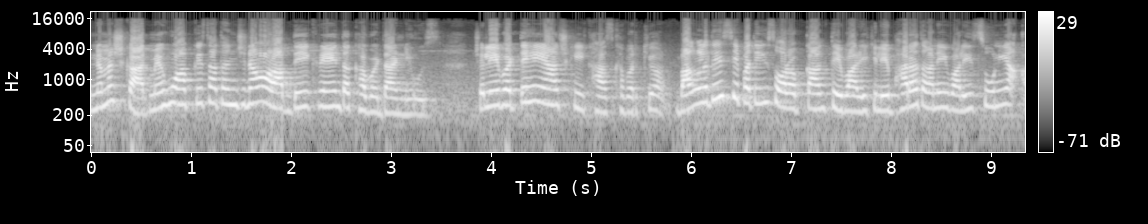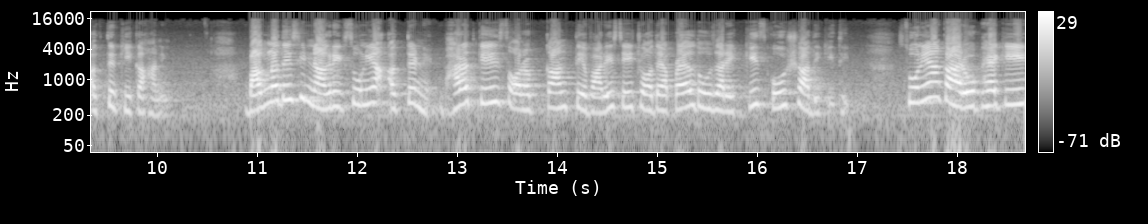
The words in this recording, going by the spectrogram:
नमस्कार, मैं हूँ आपके साथ अंजना और आप देख रहे हैं द खबरदार न्यूज़। चलिए बढ़ते हैं आज की खास खबर की ओर। बांग्लादेश से पति सौरभ कांत तिवारी के लिए भारत आने वाली सोनिया अख्तर की कहानी। बांग्लादेशी नागरिक सोनिया अख्तर ने भारत के सौरभ कांत तिवारी से 14 अप्रैल 2021 को शादी की थी। सोनिया का आरोप है कि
